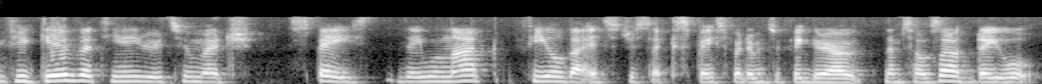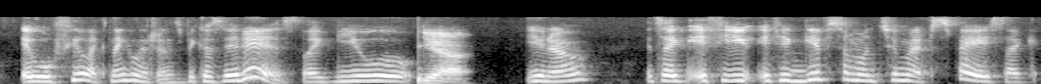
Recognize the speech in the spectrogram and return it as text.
if you give a teenager too much space, they will not feel that it's just like space for them to figure out themselves out. They will it will feel like negligence because it is. Like you yeah you know it's like if you if you give someone too much space like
